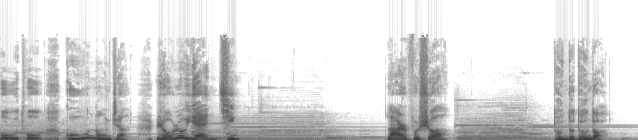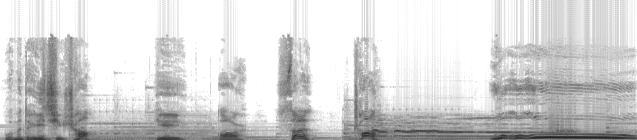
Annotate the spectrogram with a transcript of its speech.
图图咕哝着，揉揉眼睛。拉尔夫说：“等等等等，我们得一起唱，一、二、三，唱！呜呜呜！”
